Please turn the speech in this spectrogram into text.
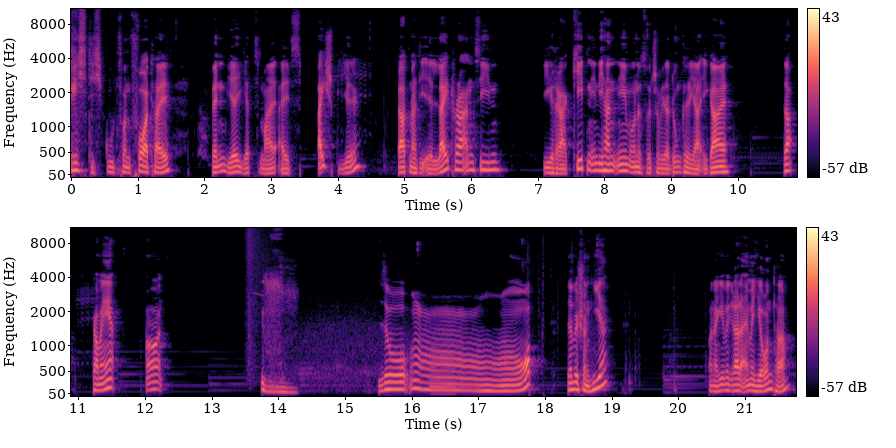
richtig gut von Vorteil, wenn wir jetzt mal als Beispiel gerade mal die Elytra anziehen, die Raketen in die Hand nehmen und es wird schon wieder dunkel, ja, egal. So, komm mal her. Und so. Sind wir schon hier. Und dann gehen wir gerade einmal hier runter.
